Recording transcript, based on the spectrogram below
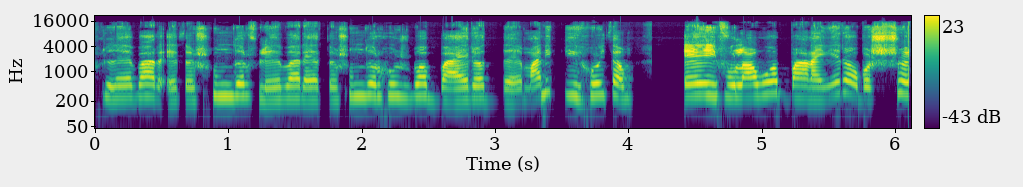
ফ্লেভার এত সুন্দর ফ্লেভার এত সুন্দর খুশবা বাইরত দেয়। মানে কি হইতাম? এই পোলাও বানাইয়ের অবশ্যই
